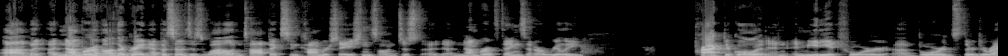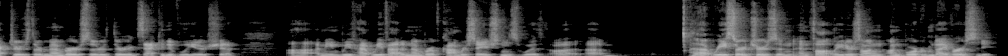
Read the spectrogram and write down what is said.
Uh, but a number of other great episodes as well, and topics and conversations on just a, a number of things that are really practical and, and immediate for uh, boards, their directors, their members, their, their executive leadership. Uh, I mean, we've had we've had a number of conversations with uh, um, uh, researchers and, and, thought leaders on on boardroom diversity.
